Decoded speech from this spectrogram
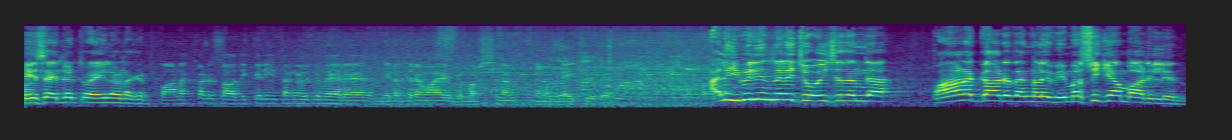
കേസ് അതിന്റെ ട്രയൽ നടക്കട്ടെ. പാണക്കാട് സാധിക്കലി തങ്ങൾക്ക് നേരെ നിരന്തരമായ വിമർശനം ഇങ്ങനെ അല്ല ഇവർ ഇന്നലെ ചോദിച്ചത് എന്താ പാണക്കാട് തങ്ങളെ വിമർശിക്കാൻ പാടില്ലെന്ന്.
